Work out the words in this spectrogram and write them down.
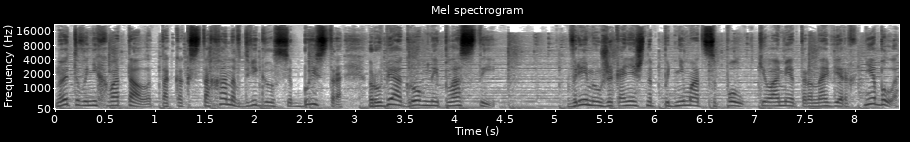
но этого не хватало, так как Стаханов двигался быстро, рубя огромные пласты. Время уже, конечно, подниматься полкилометра наверх не было,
